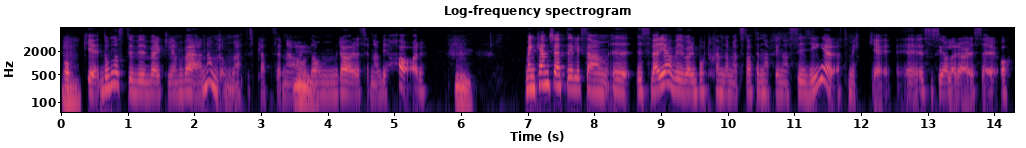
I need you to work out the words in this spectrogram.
Mm. Och eh, då måste vi verkligen värna om de mötesplatserna och Mm. de rörelserna vi har. Mm. Men kanske att det liksom, i, i Sverige har vi varit bortskämda med att staten har finansierat mycket eh, sociala rörelser och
